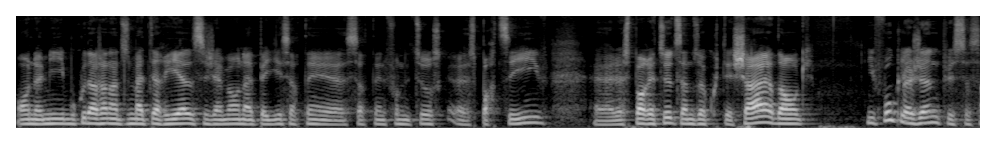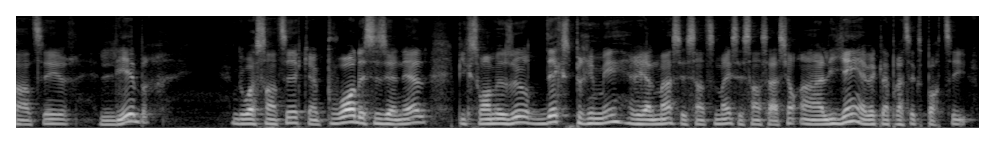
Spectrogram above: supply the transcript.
on a mis beaucoup d'argent dans du matériel si jamais on a payé euh, certaines fournitures euh, sportives. Euh, le sport-études, ça nous a coûté cher. Donc, il faut que le jeune puisse se sentir libre, doit sentir qu'il a un pouvoir décisionnel, puis qu'il soit en mesure d'exprimer réellement ses sentiments et ses sensations en lien avec la pratique sportive.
